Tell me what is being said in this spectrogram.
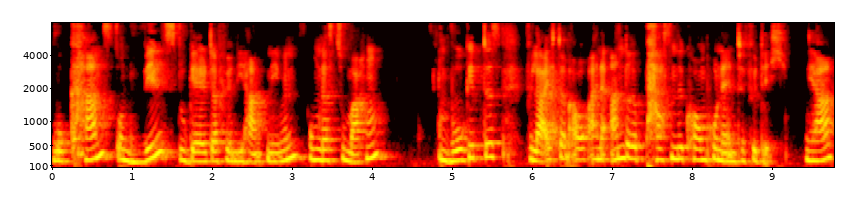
Wo kannst und willst du Geld dafür in die Hand nehmen, um das zu machen? Und wo gibt es vielleicht dann auch eine andere passende Komponente für dich? Ja,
